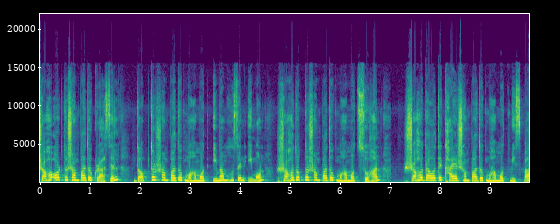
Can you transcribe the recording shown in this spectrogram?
সহ অর্থ সম্পাদক রাসেল, দপ্তর সম্পাদক মোহাম্মদ ইমাম হোসেন ইমন, সহ দপ্তর সম্পাদক মোহাম্মদ সোহান, সহ দাওয়াতে খায়ের সম্পাদক মোহাম্মদ মিসবা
